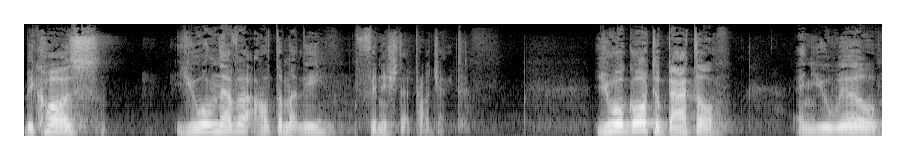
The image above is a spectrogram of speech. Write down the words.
Because you will never ultimately finish that project. You will go to battle and you will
